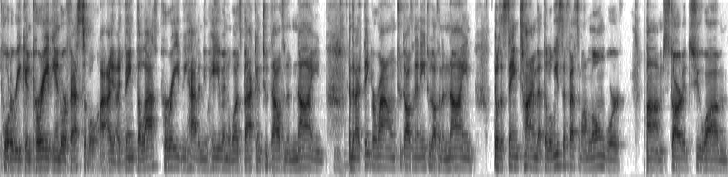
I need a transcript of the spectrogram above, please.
Puerto Rican parade and or festival. I, I- Mhm. think the last parade we had in New Haven was back in 2009. And then I think around 2008, 2009, it was the same time that the Louisa Festival in Long Wharf um, started to, um,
